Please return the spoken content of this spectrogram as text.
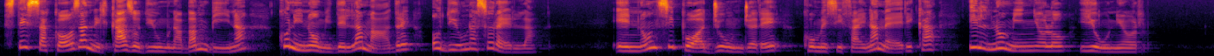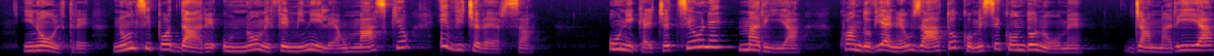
Stessa cosa nel caso di una bambina con i nomi della madre o di una sorella. E non si può aggiungere, come si fa in America, il nomignolo junior. Inoltre, non si può dare un nome femminile a un maschio e viceversa. Unica eccezione Maria, quando viene usato come secondo nome, Gian Maria,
